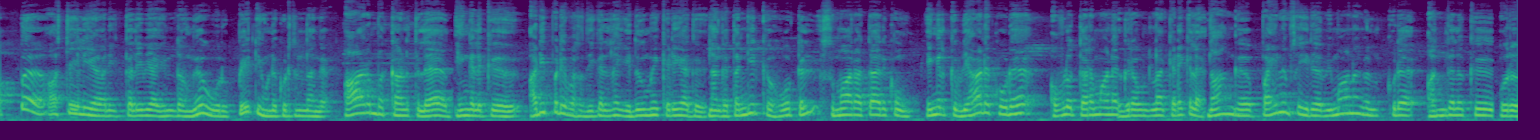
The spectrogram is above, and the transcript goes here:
அப்போ ஆஸ்திரேலியா அணி தலைவியாக இருந்தவங்க ஒரு பேட்டி ஒன்று கொடுத்திருந்தாங்க. ஆரம்ப காலத்தில் எங்களுக்கு அடிப்படை வசதிகள்லாம் எதுவுமே கிடையாது. நாங்கள் தங்கியிருக்க ஹோட்டல் சுமாராக தான் இருக்கும். எங்களுக்கு விளையாடக்கூட அவ்வளோ தரமான கிரவுண்ட்லாம் கிடைக்கல. நாங்கள் பயணம் செய்கிற விமானங்கள் கூட அந்த அளவுக்கு ஒரு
